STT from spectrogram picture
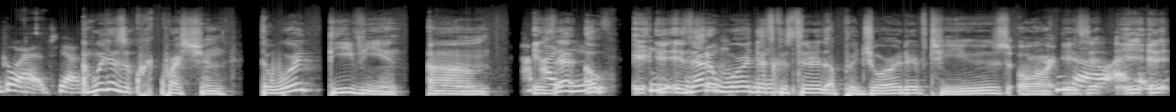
go ahead. Yes. I'm going to ask a quick question. The word deviant, um, is I that oh, is that a word that's considered a pejorative to use, or is No, it, I- i-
